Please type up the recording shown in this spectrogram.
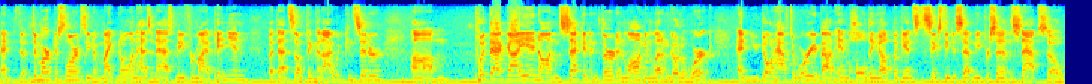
and De- Demarcus Lawrence. You know, Mike Nolan hasn't asked me for my opinion, but that's something that I would consider. Um, put that guy in on second and third and long and let him go to work and you don't have to worry about him holding up against 60 to 70% of the snaps. So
